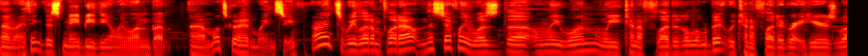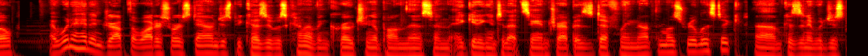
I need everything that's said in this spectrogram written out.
Um, I think this may be the only one, but um, let's go ahead and wait and see. All right, so we let them flood out, and this definitely was the only one. We kind of flooded a little bit. We kind of flooded right here as well. I went ahead and dropped the water source down just because it was kind of encroaching upon this and it getting into that sand trap is definitely not the most realistic because um, then it would just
